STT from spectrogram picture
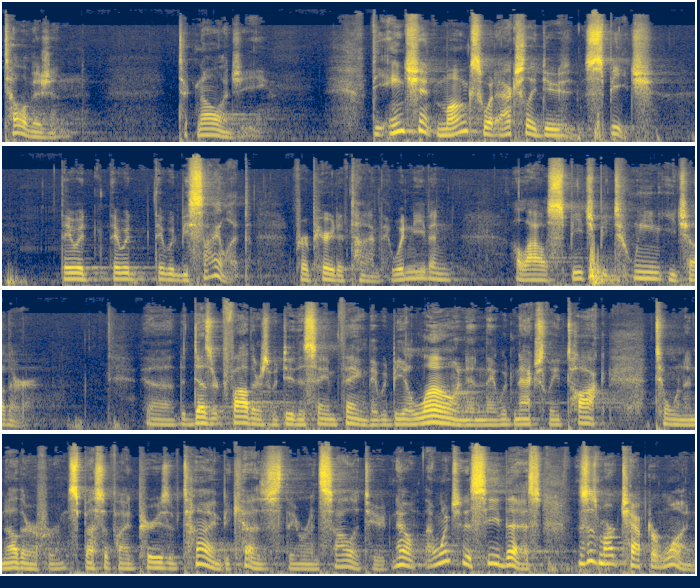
television, technology. The ancient monks would actually do speech. They would, they would, they would be silent for a period of time. They wouldn't even allow speech between each other. Uh, the desert fathers would do the same thing. They would be alone and they wouldn't actually talk to one another for specified periods of time because they were in solitude. Now, I want you to see this. This is Mark chapter 1.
